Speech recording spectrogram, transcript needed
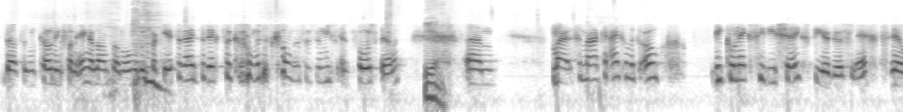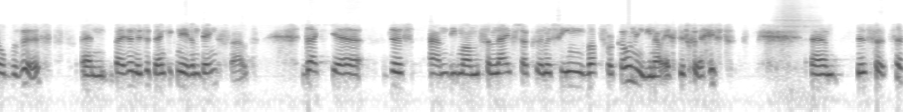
Dat een koning van Engeland dan onder een parkeerterrein terecht zou komen, dat konden ze zich niet echt voorstellen. Ja. Um, maar ze maken eigenlijk ook die connectie die Shakespeare dus legt, heel bewust. En bij hun is het denk ik meer een denkfout. Dat je dus aan die man zijn lijf zou kunnen zien wat voor koning die nou echt is geweest. um, dus ze, ze,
